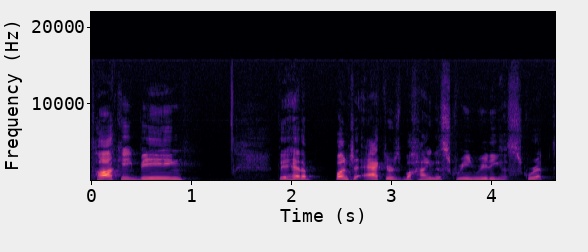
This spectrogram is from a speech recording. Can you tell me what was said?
Talkie being, they had a bunch of actors behind the screen reading a script.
